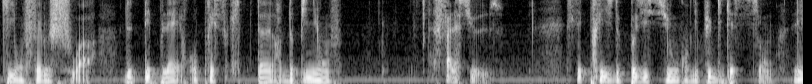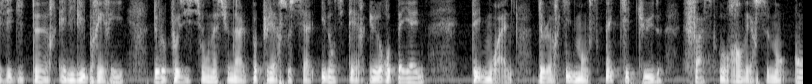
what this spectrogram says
qui ont fait le choix de déplaire aux prescripteurs d'opinions fallacieuses. Ces prises de position contre les publications, les éditeurs et les librairies de l'opposition nationale, populaire, sociale, identitaire et européenne témoignent de leur immense inquiétude face au renversement en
